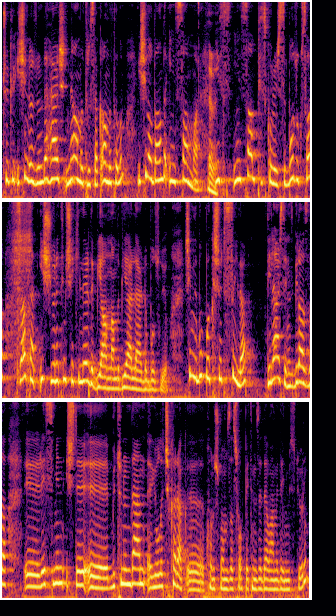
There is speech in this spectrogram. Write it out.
Çünkü işin özünde her ne anlatırsak anlatalım, işin odağında insan var. Evet. İs, insan psikolojisi bozuksa zaten iş yönetim şekilleri de bir anlamda bir yerlerde bozuluyor. Şimdi bu bakış açısıyla Dilerseniz biraz da e, resmin işte e, bütününden e, yola çıkarak e, konuşmamıza, sohbetimize devam edelim istiyorum.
